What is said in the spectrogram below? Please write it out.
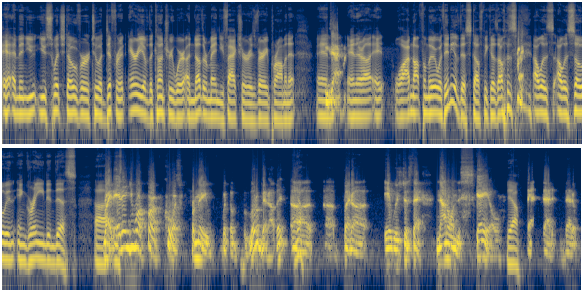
and then you you switched over to a different area of the country where another manufacturer is very prominent and Exactly. and they're uh, eh, well i'm not familiar with any of this stuff because i was i was i was so in, ingrained in this uh, right. And then you are, of course, familiar with a, little bit of it, uh, uh, but uh, it was just that not on the scale Yeah. that that that it,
